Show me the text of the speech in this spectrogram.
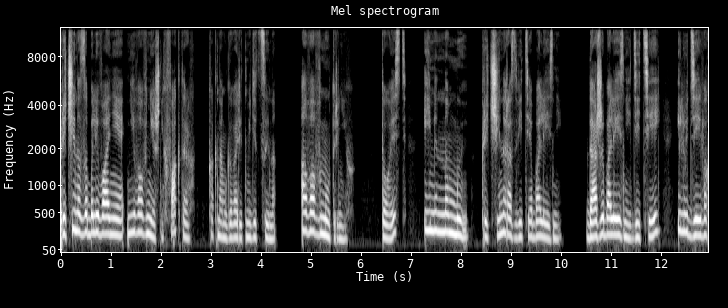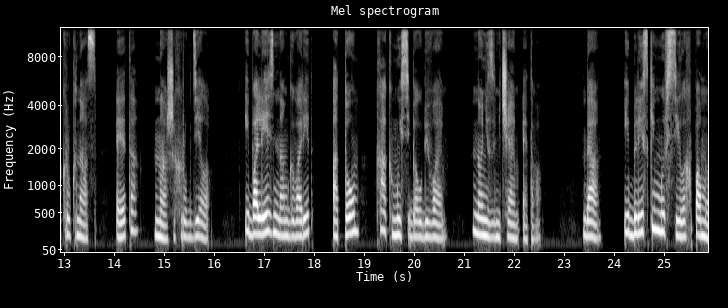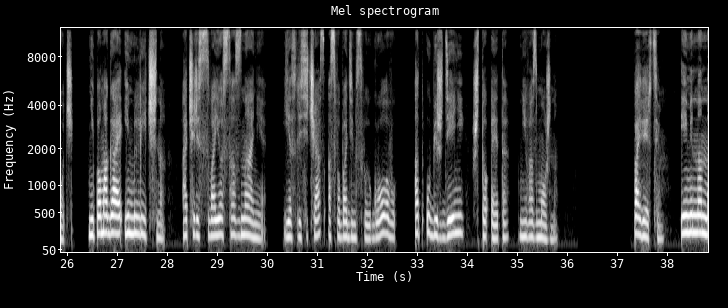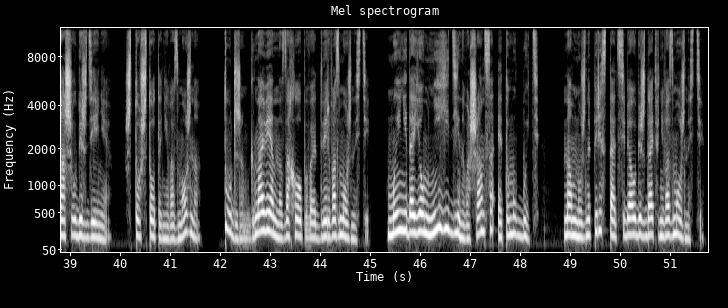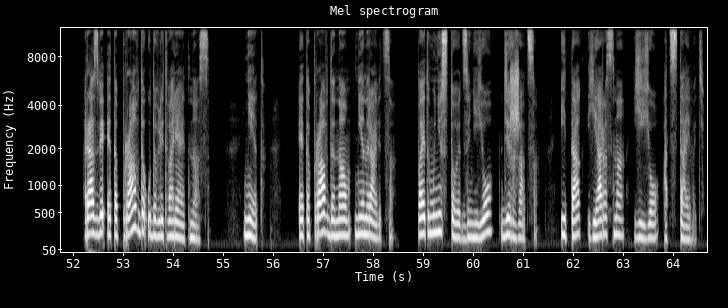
Причина заболевания не во внешних факторах, как нам говорит медицина, а во внутренних. То есть именно мы — причина развития болезней. Даже болезней детей и людей вокруг нас — это наших рук дело. И болезнь нам говорит о том, как мы себя убиваем, но не замечаем этого. Да, и близким мы в силах помочь, не помогая им лично, а через свое сознание, если сейчас освободим свою голову от убеждений, что это невозможно. Поверьте, именно наше убеждение, что что-то невозможно, тут же мгновенно захлопывает дверь возможностей. Мы не даем ни единого шанса этому быть. Нам нужно перестать себя убеждать в невозможности. Разве это правда удовлетворяет нас? Нет, эта правда нам не нравится, поэтому не стоит за нее держаться и так яростно ее отстаивать.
